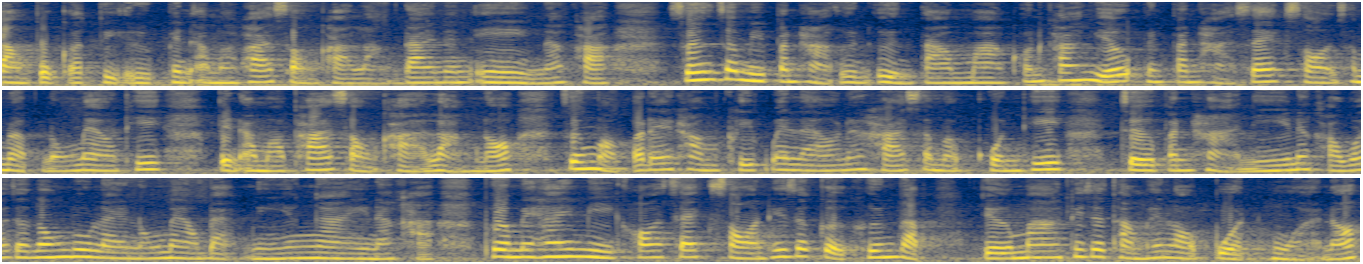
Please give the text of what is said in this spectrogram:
ตามปกติ หรือเป็นอัมาพาตสองขาหลังได้นั่นเองนะคะ ซึ่งจะมีปัญหาอื่นๆ ตามมาค่อนข้างเยอะเป็นปัญหาแทรกซ้อนสำหรับน้องแมวที่เป็นอัมาพาตสองขาหลังเนาะซึ่งหมอก็ได้ทำคลิปไว้แล้วนะคะสำหรับคนที่เจอปัญหานี้นะคะ ว่าจะต้องดูแลน้องแมวแบบนี้ยังไงนะคะ เพื่อไม่ให้มีข้อแทรกซ้อนที่จะเกิดขึ้นแบบเยอะมากที่จะทำให้เราปวดหัวเนาะ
